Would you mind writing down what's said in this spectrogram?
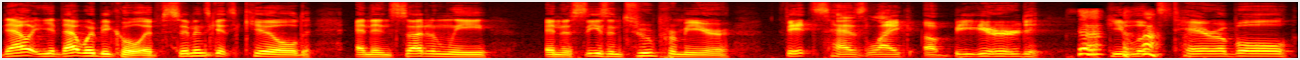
That yeah, that would be cool if Simmons gets killed and then suddenly in the season two premiere, Fitz has like a beard. he looks terrible.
